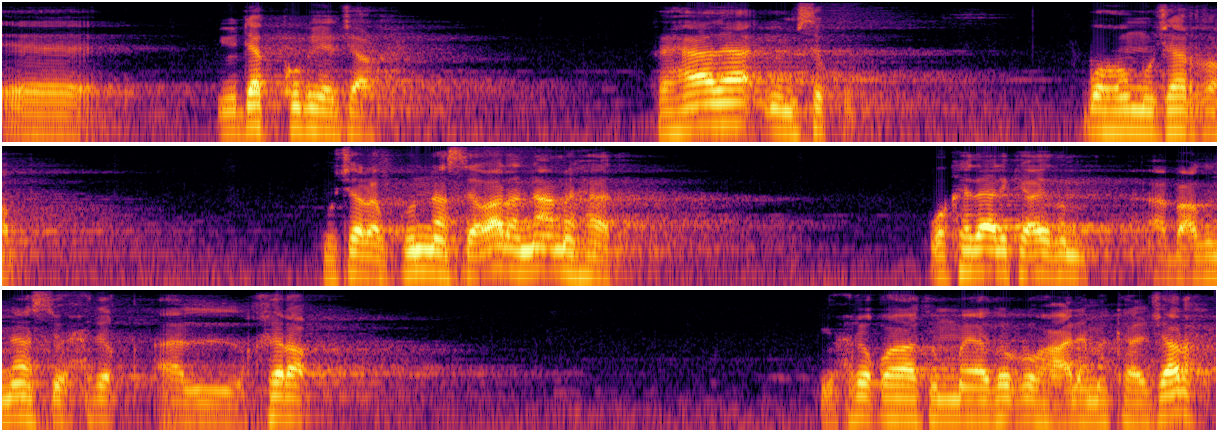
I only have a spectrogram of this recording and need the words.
آه، يدك به الجرح. فهذا يمسكه وهو مجرب. مجرب. كنا صغارا نعمل هذا. وكذلك أيضا بعض الناس يحرق الخرق. يحرقها ثم يذرها على مكان الجرح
